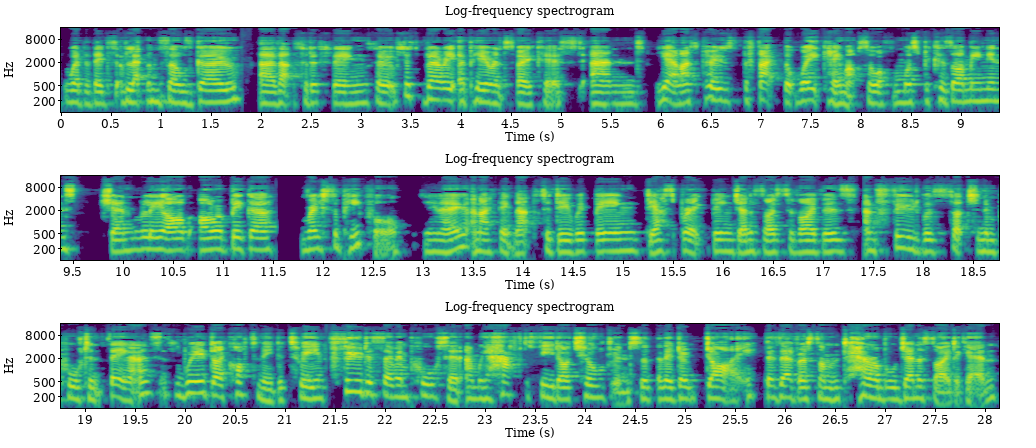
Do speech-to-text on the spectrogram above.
whether they'd sort of let themselves go, uh, that sort of thing. So it was just very appearance focused. And yeah, and I suppose the fact that weight came up so often was because Armenians generally are, are a bigger race of people you know, and I think that's to do with being diasporic, being genocide survivors, and food was such an important thing. And it's a weird dichotomy between food is so important and we have to feed our children so that they don't die. There's ever some terrible genocide again,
